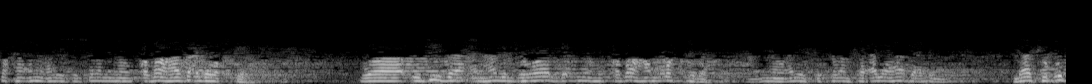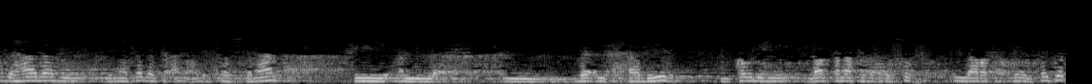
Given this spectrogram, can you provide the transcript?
صح عنه عليه الصلاة والسلام أنه قضاها بعد وقتها. وأجيب عن هذا الجواب بأنه قضاها مرتبة أنه عليه الصلاة والسلام فعلها بعد لكن رد هذا بما ثبت عنه عليه الصلاة والسلام في الأحاديث من قوله لا صلاة بعد الصبح إلا ركعتي الفجر.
